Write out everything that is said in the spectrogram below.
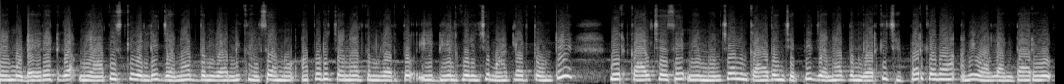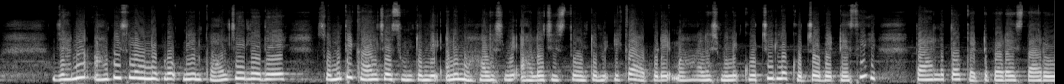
మేము డైరెక్ట్గా మీ ఆఫీస్కి వెళ్ళి జనార్దన్ గారిని కలిసాము. అప్పుడు జనార్దన్ గారితో ఈ డీల్ గురించి మాట్లాడుతూ ఉంటే మీరు కాల్ చేసి మేము మంచి వాళ్ళం కాదని చెప్పి జనార్దన్ గారికి చెప్పారు కదా అని వాళ్ళు అంటారు. జన ఆఫీస్లో ఉన్నప్పుడు నేను కాల్ చేయలేదే సుమతి కాల్ చేసి ఉంటుంది అని మహాలక్ష్మి ఆలోచిస్తూ ఉంటుంది. ఇక అప్పుడే మహాలక్ష్మిని కుర్చీలో కూర్చోబెట్టేసి తాళ్ళతో కట్టిపడేస్తారు.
